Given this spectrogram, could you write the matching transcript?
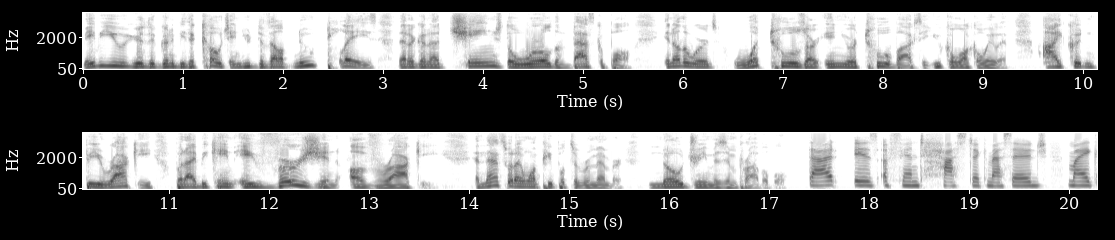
Maybe you, you're going to be the coach and you develop new plays that are going to change the world of basketball. In other words, what tools are in your toolbox that you can walk away with? I couldn't be Rocky, but I became a version of Rocky. And that's what I want people to remember. No dream is improbable. That is a fantastic message, Mike.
